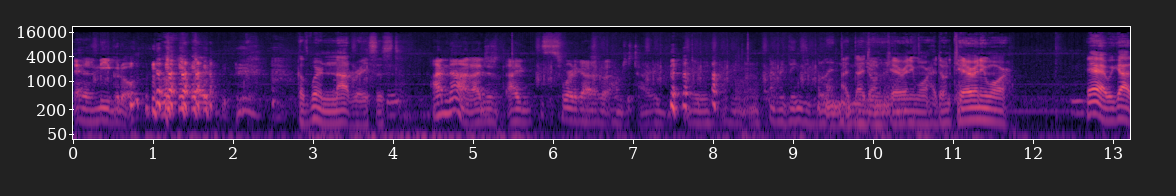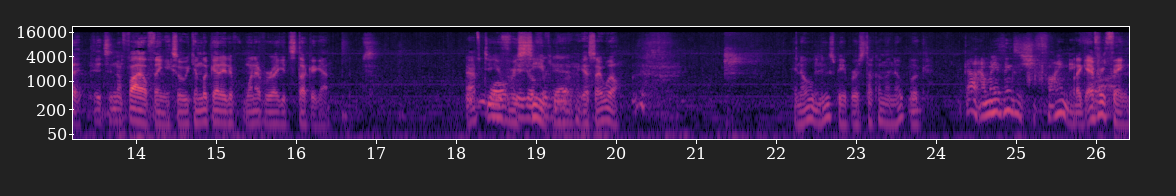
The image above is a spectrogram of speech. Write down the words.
El Negro. Because we're not racist. I'm not. I just. I swear to God, I'm just tired. Maybe. I don't know. Everything's blending. I, I don't care anymore. I don't care anymore. Yeah, we got it. It's in a file thingy, so we can look at it if, whenever I get stuck again. After you have received, forget. yes, I will. An old newspaper is stuck on the notebook. God, how many things is she finding? Like everything.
